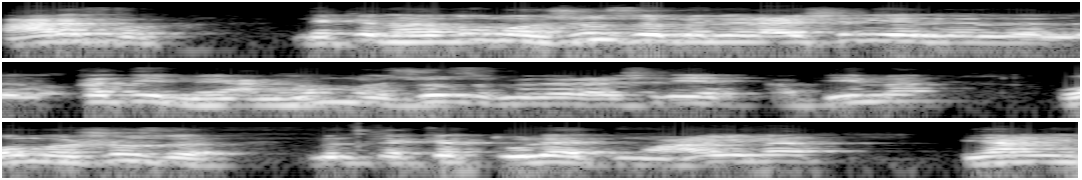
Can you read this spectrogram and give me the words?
عرفهم لكن هذوما جزء من العشرية القديمة يعني هم جزء من العشرية القديمة وهم جزء من تكتلات معينة. يعني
